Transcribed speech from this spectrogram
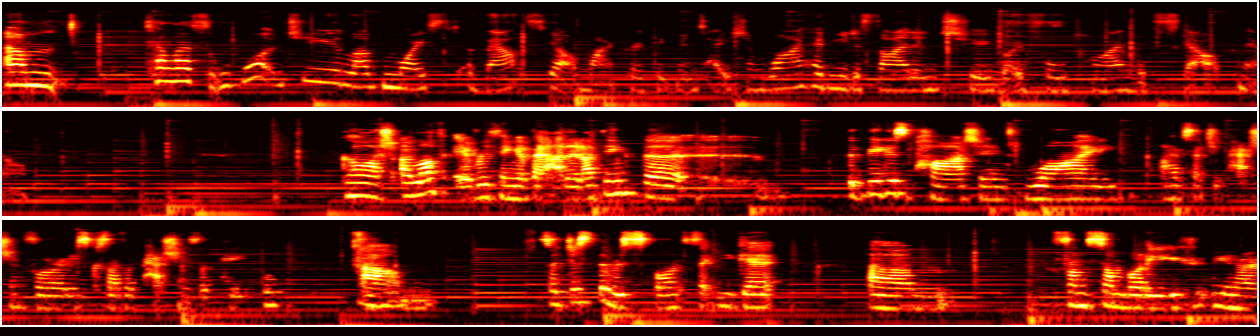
Um, tell us what do you love most about scalp micropigmentation? Why have you decided to go full time with scalp now? Gosh, I love everything about it. I think the the biggest part and why I have such a passion for it is because I have a passion for people. Mm-hmm. Um, so just the response that you get um, from somebody who, you know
